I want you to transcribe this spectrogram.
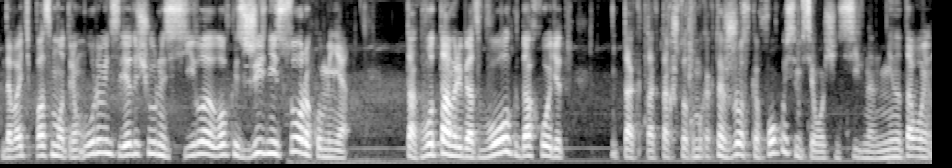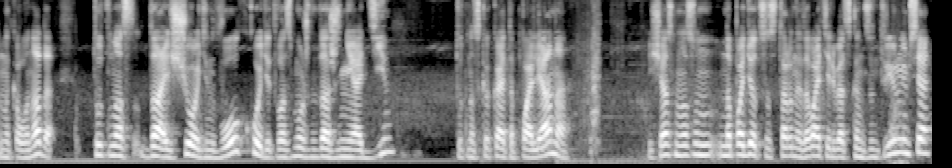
Давайте посмотрим. Уровень, следующий уровень, сила, ловкость, жизни 40 у меня. Так, вот там, ребят, волк доходит. Так, так, так, что-то мы как-то жестко фокусимся очень сильно. Не на того, на кого надо. Тут у нас, да, еще один волк ходит. Возможно, даже не один. Тут у нас какая-то поляна. И сейчас на нас он нападет со стороны. Давайте, ребят, сконцентрируемся.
